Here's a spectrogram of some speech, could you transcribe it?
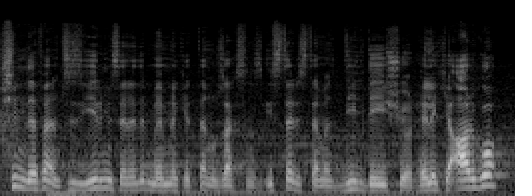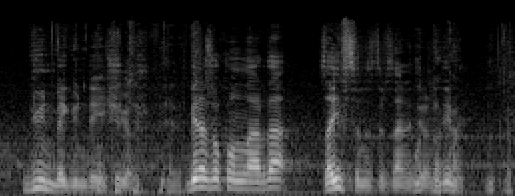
Şimdi efendim siz 20 senedir memleketten uzaksınız. İster istemez dil değişiyor. Hele ki argo gün ve gün değişiyor. kötü, evet. Biraz o konularda zayıfsınızdır zannediyorum Mutlaka. değil mi? Mutlaka.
